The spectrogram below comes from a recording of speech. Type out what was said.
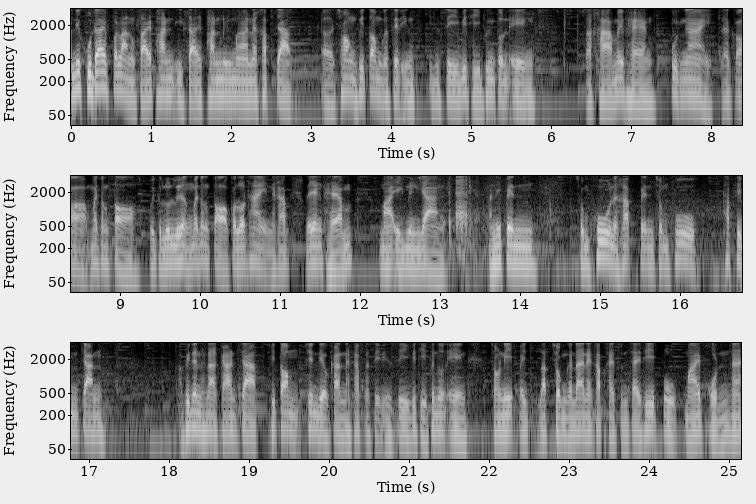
ันนี้ครูได้ฝรั่งสายพันธุ์อีกสายพันธุ์หนึ่งมานะครับจากช่องพี่ต้อมเกษตรอินอินทรีย์วิถีพึ่งตนเอง ราคาไม่แพงพูดง่าย แล้วก็ไม่ต้องต่อคุยกันรู้เรื่องไม่ต้องต่อก็ลดให้นะครับ และยังแถมมาอีกหนึ่งอย่าง อันนี้เป็นชมพู่นะครับเป็นชมพู่ทับทิมจันทร์อภินันทนาการจากพี่ต้อมเช่นเดียวกันนะครับเกษตรอินทรีย์วิถีพึ่งตนเอง ช่องนี้ไปรับชมกันได้นะครับใครสนใจที่ปลูกไม้ผลนะ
